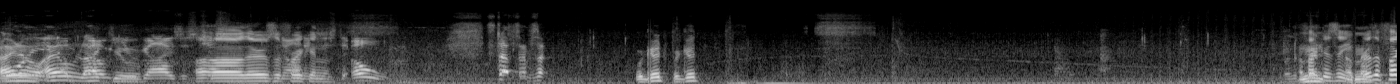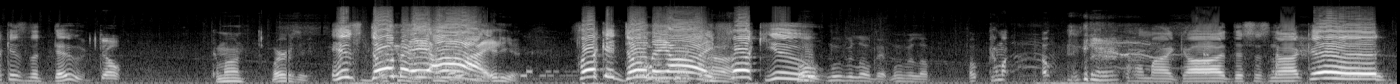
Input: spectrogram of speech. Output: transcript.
I know, I don't like about you. guys is Uh-oh, there's a freaking... Oh, Stop! Stop! Stop! We're good. We're good. Where the I'm fuck in, is he? I'm Where in. the fuck is the dude? go. Come on. Where is he? His dumb AI! Idiot. Fucking dumb Oh AI! Fuck Oh, you! move a little bit. Move a little. Oh, come on. Oh. Oh my god, this is not good!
